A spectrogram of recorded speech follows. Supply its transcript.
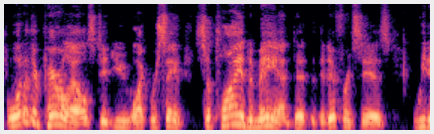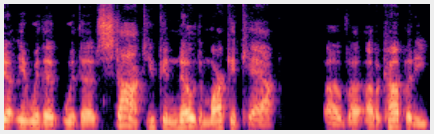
what other parallels did you like? We're saying supply and demand. The, the difference is we don't with a with a stock you can know the market cap of a, of a company.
